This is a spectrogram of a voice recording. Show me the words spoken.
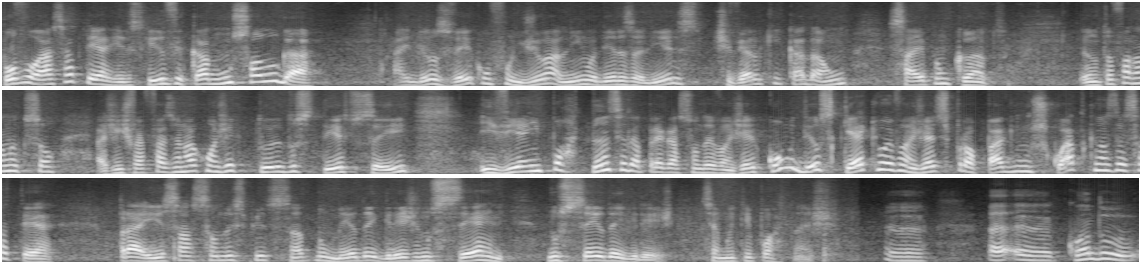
povoasse a terra, eles queriam ficar num só lugar. Aí Deus veio, confundiu a língua deles ali, eles tiveram que cada um sair para um canto. Eu não estou falando que são... A gente vai fazendo uma conjectura dos textos aí e ver a importância da pregação do Evangelho, como Deus quer que o Evangelho se propague nos quatro cantos dessa terra. Para isso, a ação do Espírito Santo no meio da igreja, no cerne, no seio da igreja. Isso é muito importante. É, é, é quando,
